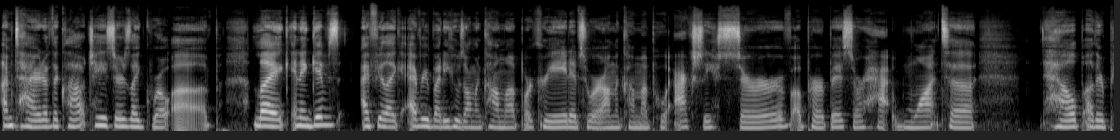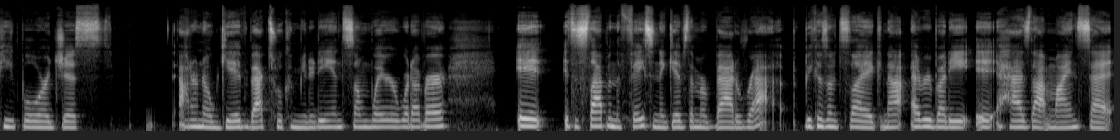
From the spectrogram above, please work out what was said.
I'm tired of the clout chasers, like, grow up. Like, and it gives, I feel like everybody who's on the come up or creatives who are on the come up who actually serve a purpose or ha- want to help other people or just, I don't know, give back to a community in some way or whatever, it it's a slap in the face and it gives them a bad rap because it's like not everybody it has that mindset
